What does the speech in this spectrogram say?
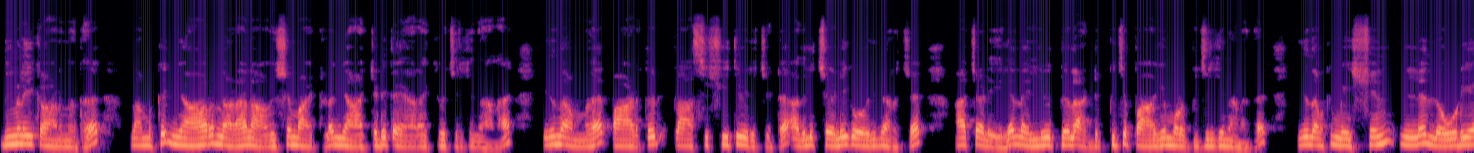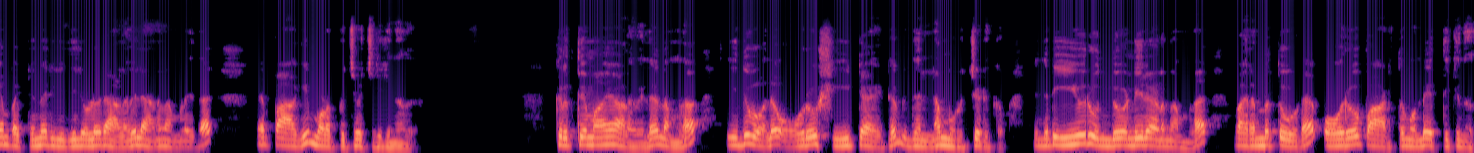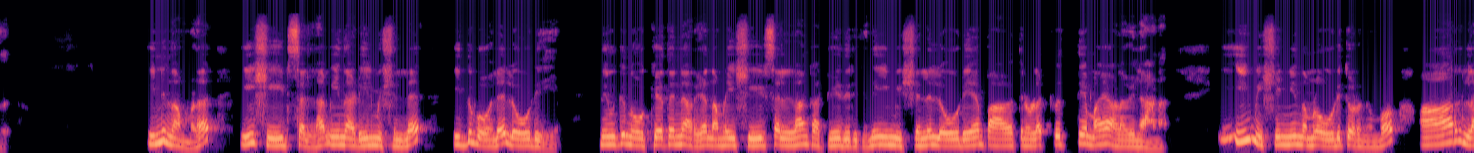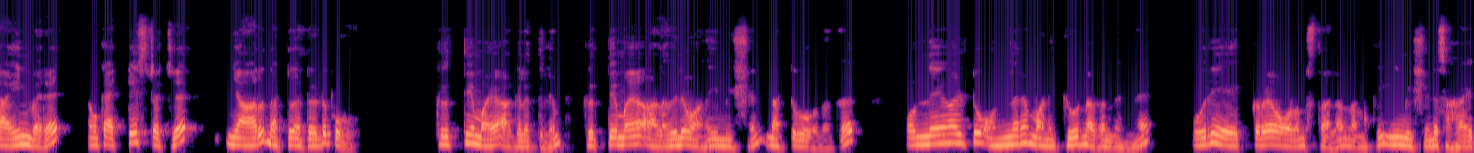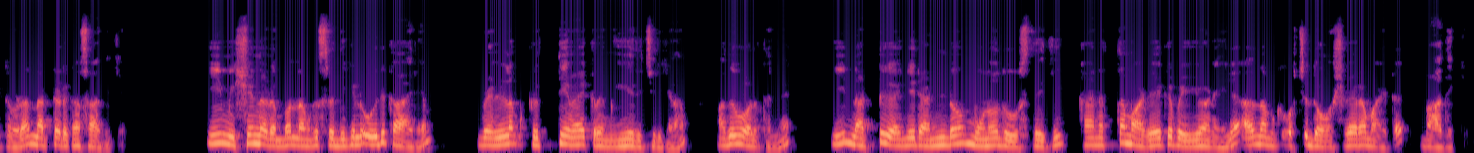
നിങ്ങൾ ഈ കാണുന്നത് നമുക്ക് ഞാറ് നടാൻ ആവശ്യമായിട്ടുള്ള ഞാറ്റടി തയ്യാറാക്കി വെച്ചിരിക്കുന്നതാണ്. ഇത് നമ്മൾ പാടത്ത് പ്ലാസ്റ്റിക് ഷീറ്റ് വിരിച്ചിട്ട് അതിൽ ചെളി കോരി നിറച്ച് ആ ചെളിയിൽ നെല്ലുവിത്തുകൾ അടുപ്പിച്ച് പാകി മുളപ്പിച്ചിരിക്കുന്നതാണിത്. ഇത് നമുക്ക് മെഷീനിൽ ലോഡ് ചെയ്യാൻ പറ്റുന്ന രീതിയിലുള്ള ഒരു അളവിലാണ് നമ്മളിത് പാകി മുളപ്പിച്ച് വെച്ചിരിക്കുന്നത്. കൃത്യമായ അളവിൽ നമ്മൾ ഇതുപോലെ ഓരോ ഷീറ്റായിട്ടും ഇതെല്ലാം മുറിച്ചെടുക്കും. എന്നിട്ട് ഈ ഒരു ഉന്തുവണ്ടിയിലാണ് നമ്മൾ വരമ്പത്തൂടെ ഓരോ പാടത്തും കൊണ്ട് എത്തിക്കുന്നത്. ഇനി നമ്മൾ ഈ ഷീറ്റ്സ് എല്ലാം ഈ നടിയിൽ മെഷീനിൽ ഇതുപോലെ ലോഡ് ചെയ്യും. നിങ്ങൾക്ക് നോക്കിയാൽ തന്നെ അറിയാം നമ്മൾ ഈ ഷീറ്റ്സ് എല്ലാം കട്ട് ചെയ്തിരിക്കുന്നത് ഈ മെഷീനിൽ ലോഡ് ചെയ്യാൻ പാകത്തിനുള്ള കൃത്യമായ അളവിലാണ്. ഈ മെഷീനിൽ നമ്മൾ ഓടി തുടങ്ങുമ്പോൾ ആറ് ലൈൻ വരെ നമുക്ക് അറ്റേ സ്ട്രെച്ചിൽ ഞാറ് നട്ട് നട്ടിട്ട് പോകും. കൃത്യമായ അകലത്തിലും കൃത്യമായ അളവിലുമാണ് ഈ മെഷീൻ നട്ടുപോകുന്നത് ഒന്നേകാൽ ടു ഒന്നര മണിക്കൂറിനകം തന്നെ ഒരു ഏക്കറോളം സ്ഥലം നമുക്ക് ഈ മെഷീന്റെ സഹായത്തോടെ നട്ടെടുക്കാൻ സാധിക്കും. ഈ മെഷീൻ നടുമ്പോൾ നമുക്ക് ശ്രദ്ധിക്കേണ്ട ഒരു കാര്യം വെള്ളം കൃത്യമായി ക്രമീകരിച്ചിരിക്കണം. അതുപോലെ തന്നെ ഈ നട്ട് കഴിഞ്ഞ് രണ്ടോ മൂന്നോ ദിവസത്തേക്ക് കനത്ത മഴയൊക്കെ പെയ്യുകയാണെങ്കിൽ അത് നമുക്ക് കുറച്ച് ദോഷകരമായിട്ട് ബാധിക്കും.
